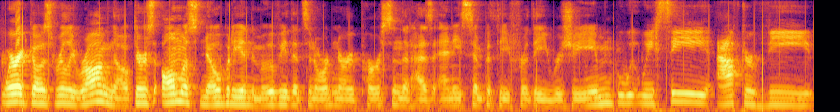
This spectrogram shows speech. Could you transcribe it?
Where it goes really wrong, though, there's almost nobody in the movie that's an ordinary person that has any sympathy for the regime. we, we see after V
